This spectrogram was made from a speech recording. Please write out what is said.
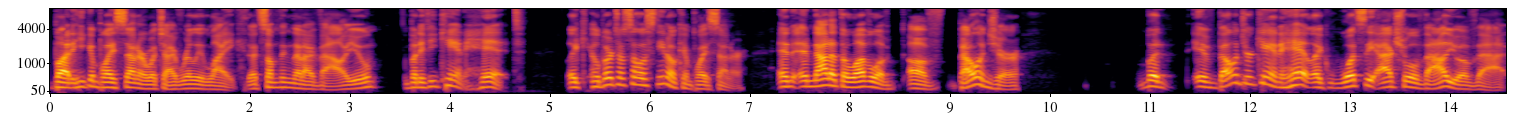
But he can play center, which I really like. That's something that I value. But if he can't hit, like Gilberto Celestino can play center. And and not at the level of of Bellinger, but if Bellinger can't hit, like what's the actual value of that?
